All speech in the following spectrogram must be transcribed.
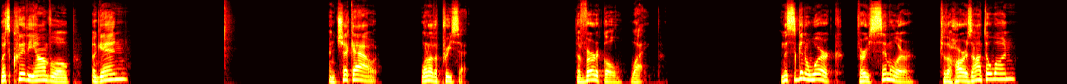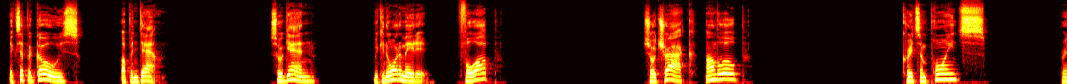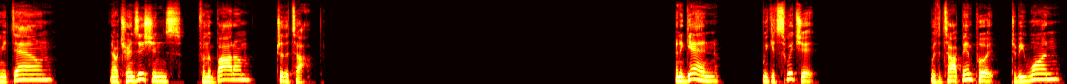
Let's clear the envelope again and check out one other preset, the vertical wipe. And this is going to work very similar to the horizontal one, except it goes up and down. So again, we can automate it full up, show track envelope, create some points, bring it down. Now it transitions from the bottom to the top. And again, we could switch it with the top input to be 1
